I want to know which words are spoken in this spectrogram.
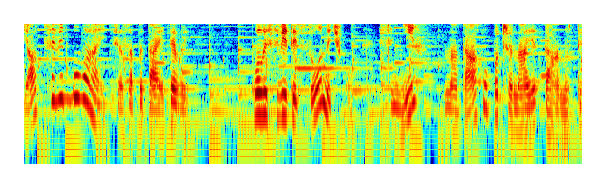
як це відбувається, запитаєте ви? Коли світить сонечко, сніг на даху починає танути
